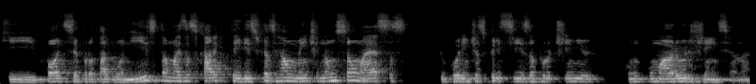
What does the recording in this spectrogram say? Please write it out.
que pode ser protagonista, mas as características realmente não são essas que o Corinthians precisa para o time com, com maior urgência, né?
